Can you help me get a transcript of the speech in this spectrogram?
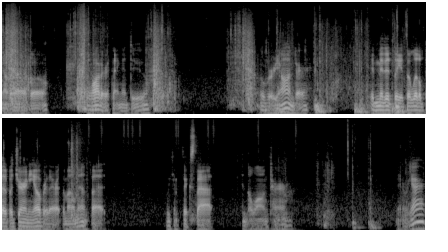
now that I have a water thing to do over yonder. Admittedly, it's a little bit of a journey over there at the moment, but we can fix that in the long term. There we are.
